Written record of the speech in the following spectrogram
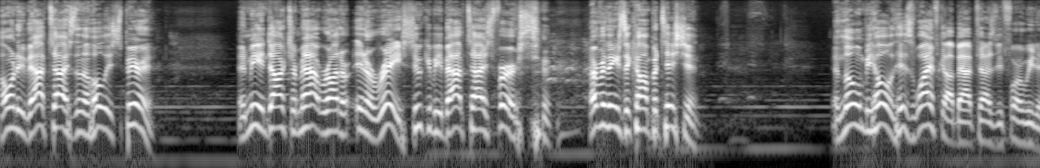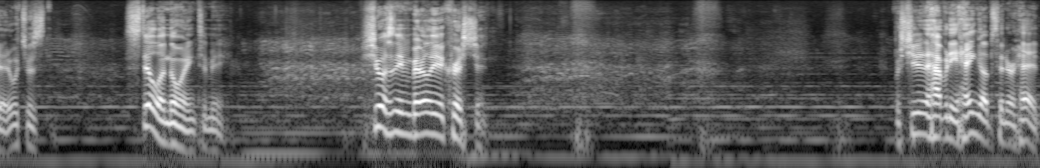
I want to be baptized in the Holy Spirit. And me and Dr. Matt were in a race. Who could be baptized first? Everything's a competition. And lo and behold, his wife got baptized before we did, which was still annoying to me. She wasn't even barely a Christian. But she didn't have any hangups in her head.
